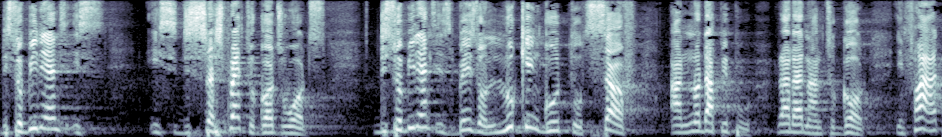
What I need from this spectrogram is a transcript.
Disobedience is, is disrespect to God's words. Disobedience is based on looking good to self and other people rather than to God. In fact,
